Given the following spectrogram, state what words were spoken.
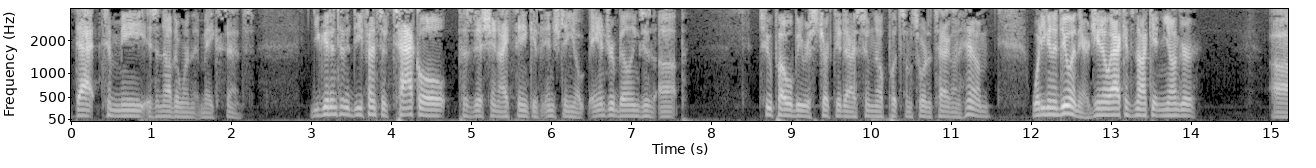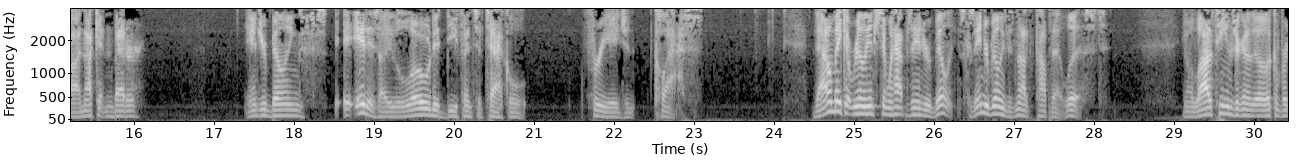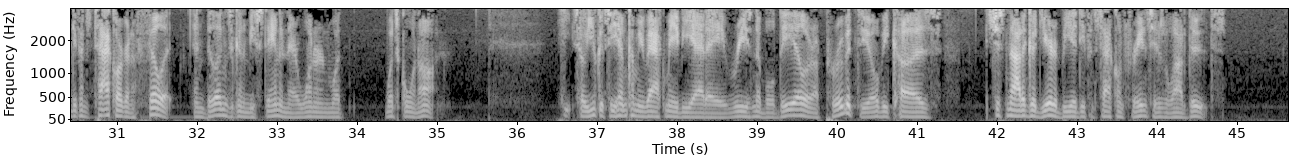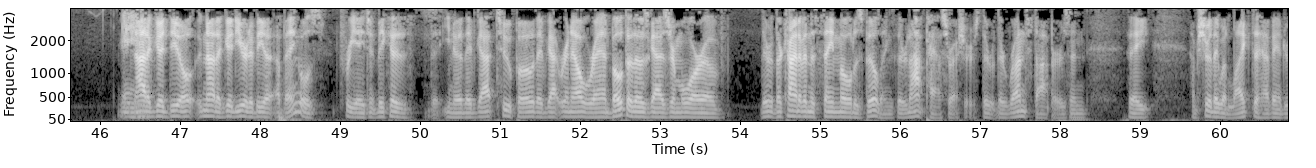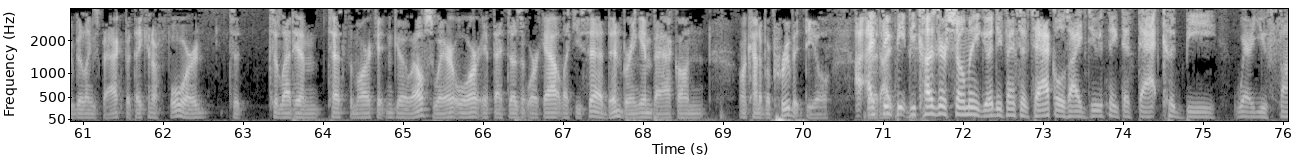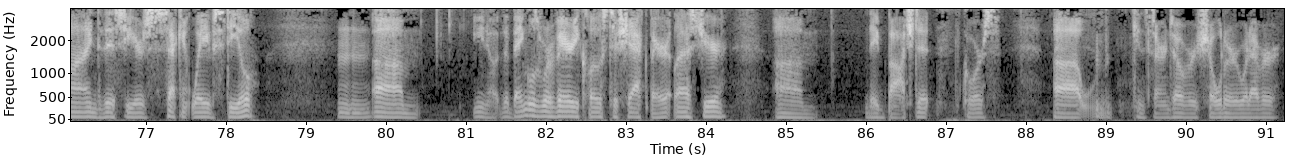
that to me is another one that makes sense. You get into the defensive tackle position, I think is interesting. You know, Andrew Billings is up. Tupou will be restricted. I assume they'll put some sort of tag on him. What are you going to do in there? Geno Atkins not getting younger, uh, not getting better. Andrew Billings, it is a loaded defensive tackle free agent class. That'll make it really interesting what happens to Andrew Billings because Andrew Billings is not at the top of that list. You know, a lot of teams are going to, looking for a defensive tackle are going to fill it and Billings is going to be standing there wondering what, what's going on. He, so you could see him coming back maybe at a reasonable deal or a prove it deal because it's just not a good year to be a defensive tackle in free agency. There's a lot of dudes. Not a good deal, not a good year to be a, a Bengals free agent because you know they've got Tupou, they've got Renell Rand. Both of those guys are more of they're they're kind of in the same mold as Billings. They're not pass rushers. They're they're run stoppers, and they. I'm sure they would like to have Andrew Billings back, but they can afford to to let him test the market and go elsewhere. Or if that doesn't work out, like you said, then bring him back on on kind of a prove it deal. I, I think I, because there's so many good defensive tackles, I do think that that could be where you find this year's second wave steal. Mm-hmm. Um, you know, the Bengals were very close to Shaq Barrett last year. Um, they botched it, of course. Uh, concerns over his shoulder or whatever.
